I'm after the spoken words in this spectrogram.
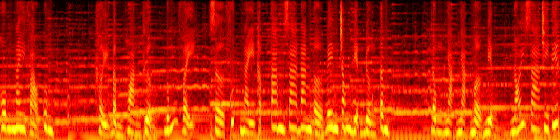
hôm nay vào cung, Khởi bẩm hoàng thượng, đúng vậy. Giờ phút này thập tam gia đang ở bên trong điện đường tâm. Đồng nhạc nhạc mở miệng, Nói ra chi tiết.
